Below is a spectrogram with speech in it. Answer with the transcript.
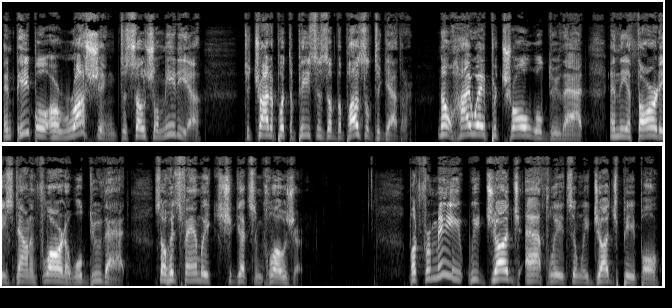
and people are rushing to social media to try to put the pieces of the puzzle together. No, Highway Patrol will do that, and the authorities down in Florida will do that. So his family should get some closure. But for me, we judge athletes and we judge people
